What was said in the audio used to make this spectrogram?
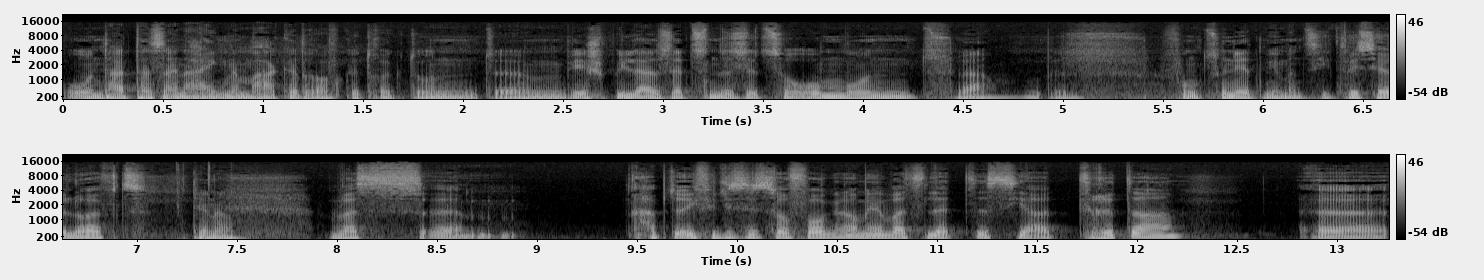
und hat da seine eigene Marke drauf gedrückt. Und ähm, wir Spieler setzen das jetzt so um und ja, das funktioniert, wie man sieht. Bisher läuft's. Genau. Was ähm, habt ihr euch für die Saison vorgenommen? Ihr wart letztes Jahr Dritter. Äh,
